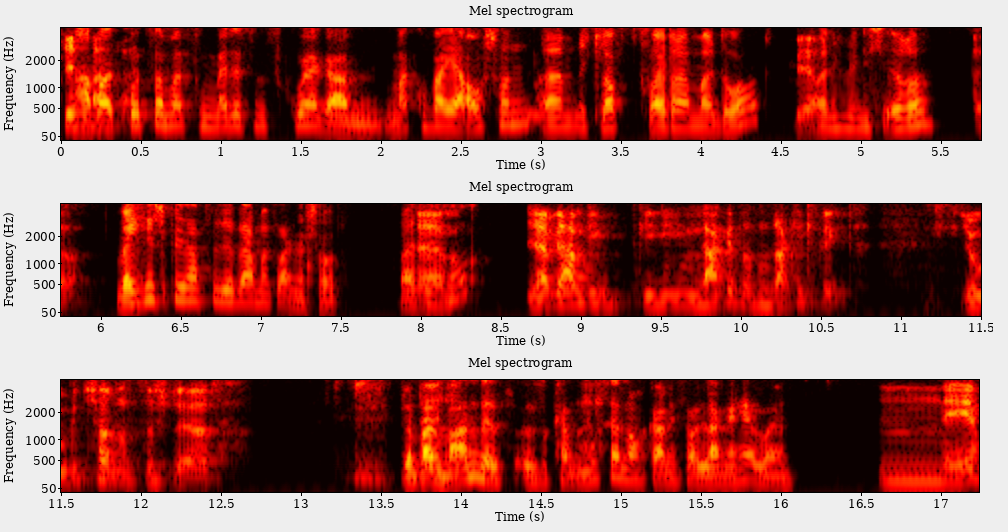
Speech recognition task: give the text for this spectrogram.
Ja. Aber kurz nochmal zum Madison Square Garden. Marco war ja auch schon, ähm, ich glaube, zwei, dreimal dort, Ja. wenn ich mich nicht irre. Welches Spiel hast du dir damals angeschaut? Weißt du es Ähm, noch? Ja, wir haben gegen, gegen Nuggets auf den Sack gekriegt. Jokic hat uns zerstört. Wann war denn das? Also kann, muss ja noch gar nicht so lange her sein. Nee,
